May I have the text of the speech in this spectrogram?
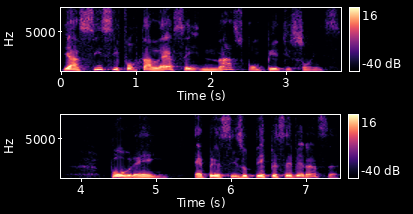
e assim se fortalecem nas competições. Porém, é preciso ter perseverança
